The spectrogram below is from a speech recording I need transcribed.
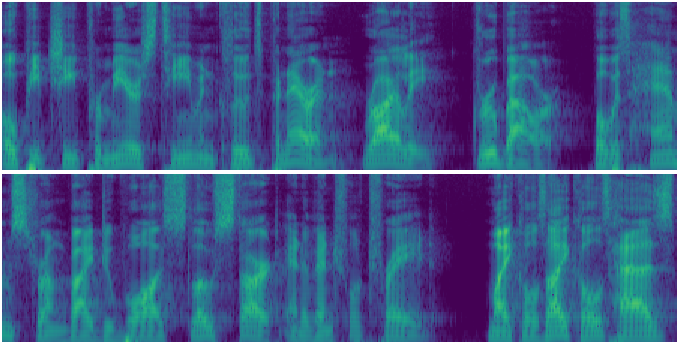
OPC Premier's team includes Panarin, Rielly, Grubauer, but was hamstrung by Dubois' slow start and eventual trade. Michaels Eichels has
